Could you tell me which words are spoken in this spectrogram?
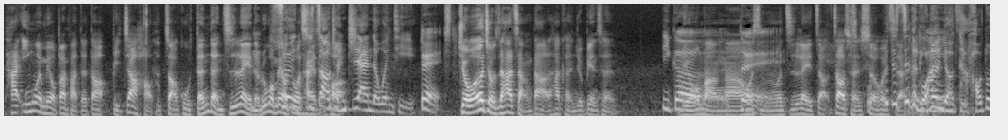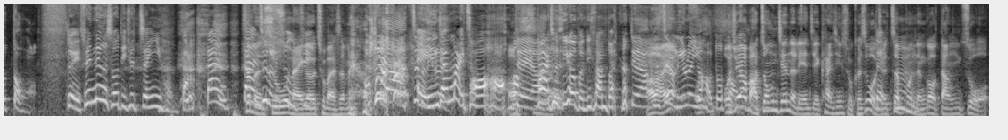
他因为没有办法得到比较好的照顾等等之类的，如果没有堕胎的话，造成治安的问题。对，久而久之，他长大了，他可能就变成。一个流氓啊，或什么什么之类，造造成社会。不是这个理论有好多洞哦。对，所以那个时候的确争议很大。但但这本书哪个出版社没有？对啊，这应该卖超好。对啊，大概就第二本、第三本。对啊，这个理论有好多。我觉得要把中间的连接看清楚。可是我觉得这不能够当做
